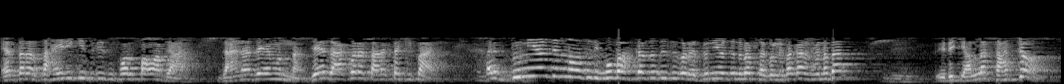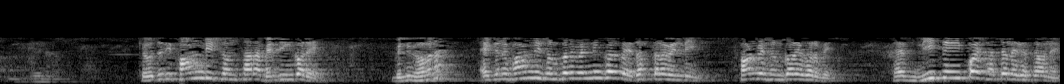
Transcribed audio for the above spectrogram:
এর দ্বারা জাহিরি কিছু কিছু ফল পাওয়া যায়। যায় না যে এমন না যে যা করে তার একটা কি পায়। আরে দুনিয়ার জন্য যদি মুবাহ কাজ যদি করে দুনিয়ার জন্য ব্যবসা করলে টাকা আসবে না তার? এটা কি আল্লাহর সাহায্য? কেউ যদি ফাউন্ডেশন ছাড়া বিল্ডিং করে বিল্ডিং হবে না? একজনে ফাউন্ডেশন করে বিল্ডিং করবে দশতলা বিল্ডিং ফাউন্ডেশন করে করবে। নিজেই পয়সা চলে গেছে অনেক।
